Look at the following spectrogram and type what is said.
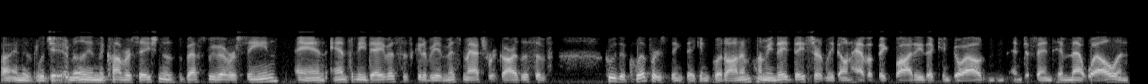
Uh, and is legitimately in the conversation as the best we've ever seen. And Anthony Davis is going to be a mismatch regardless of who the Clippers think they can put on him. I mean, they they certainly don't have a big body that can go out and, and defend him that well. And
